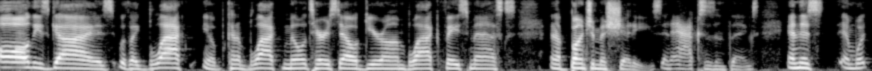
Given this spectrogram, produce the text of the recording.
all these guys with like black you know kind of black military style gear on black face masks and a bunch of machetes and axes and things. And this and what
